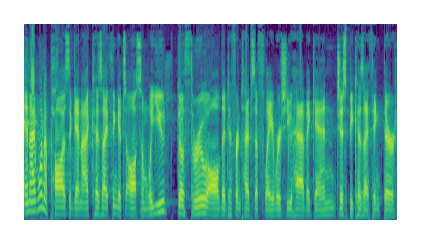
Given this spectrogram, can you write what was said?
and I want to pause again because I, I, think it's awesome. Will you go through all the different types of flavors you have again? Just because I think they're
